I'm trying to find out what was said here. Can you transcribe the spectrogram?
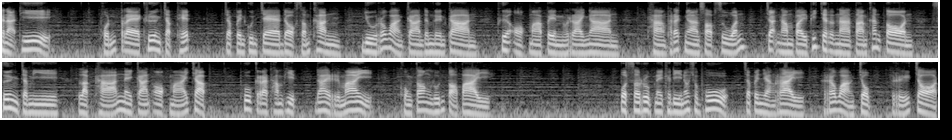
ขณะที่ผลแปรเครื่องจับเท็จ จะเป็นกุญแจดอกสำคัญอยู่ระหว่างการดำเนินการเพื่อออกมาเป็นรายงาน ทางพนักงานสอบสวนจะนำไปพิจารณาตามขั้นตอน ซึ่งจะมีหลักฐานในการออกหมายจับ ผู้กระทำผิดได้หรือไม่ คงต้องลุ้นต่อไป บทสรุปในคดีน้องชมพู่จะเป็นอย่างไร ระหว่างจบหรือจอด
